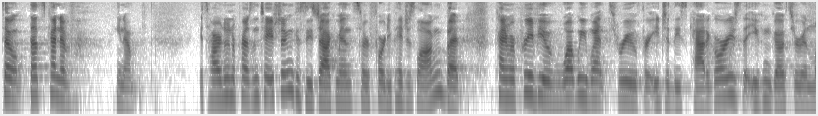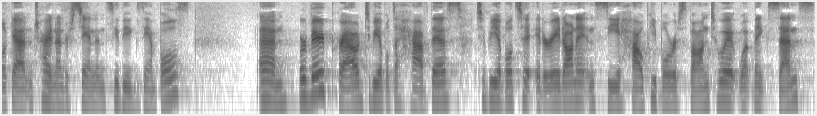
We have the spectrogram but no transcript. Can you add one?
So that's kind of, you know, it's hard in a presentation because these documents are 40 pages long, but kind of a preview of what we went through for each of these categories that you can go through and look at and try and understand and see the examples. Um, we're very proud to be able to have this, to be able to iterate on it and see how people respond to it, what makes sense,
